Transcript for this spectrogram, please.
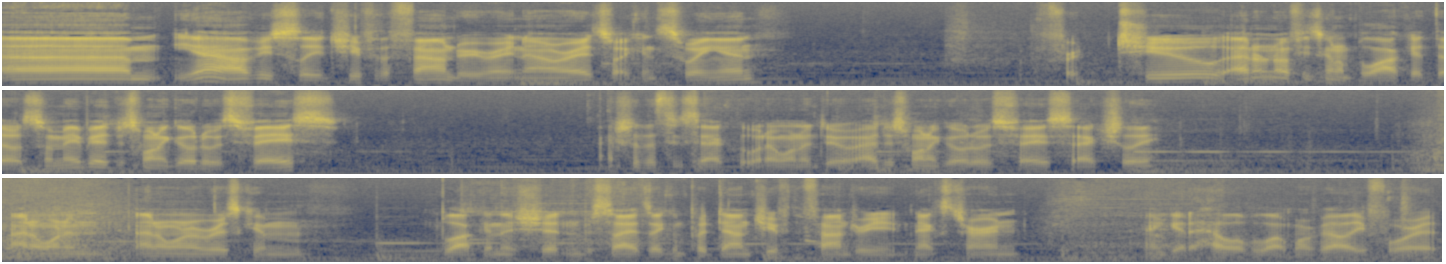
Um, yeah, obviously Chief of the Foundry right now, right? So I can swing in. For two, I don't know if he's going to block it though, so maybe I just want to go to his face. Actually, that's exactly what I want to do. I just want to go to his face, actually. I don't want to. I don't want to risk him blocking this shit. And besides, I can put down Chief of the Foundry next turn and get a hell of a lot more value for it.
